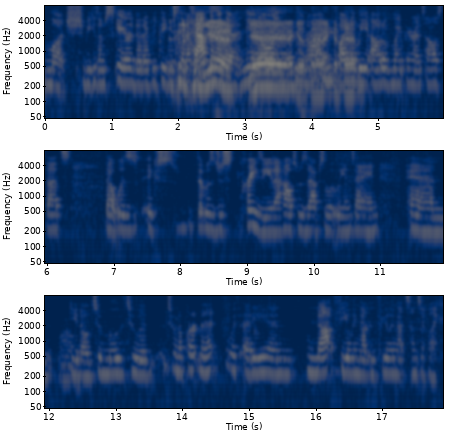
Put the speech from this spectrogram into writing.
much because i'm scared that everything It's is gonna gonna, happen yeah. again you Yeah, know yeah, and yeah, I you get know that, I i'm get that. finally out of my parents house that's that was ex- that was just crazy. The house was absolutely insane. And Wow. you know to move to a to an apartment with Eddie and not feeling that and feeling that sense of like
